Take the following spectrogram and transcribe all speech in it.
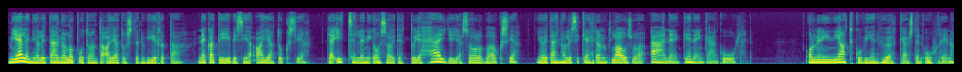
Mieleni oli täynnä loputonta ajatusten virtaa, negatiivisia ajatuksia ja itselleni osoitettuja häijyjä solvauksia, joita en olisi kehdannut lausua ääneen kenenkään kuulen. Olin niin jatkuvien hyökkäysten uhrina,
